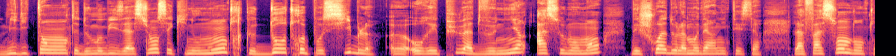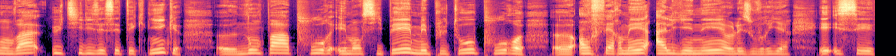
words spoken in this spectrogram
militante et de mobilisation, c'est qu'il nous montre que d'autres possibles auraient pu advenir à ce moment des choix de la modernité. C'est-à-dire la façon dont on va utiliser ces techniques, non pas pour émanciper, mais plutôt pour enfermer, aliéner les ouvrières. Et, c'est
